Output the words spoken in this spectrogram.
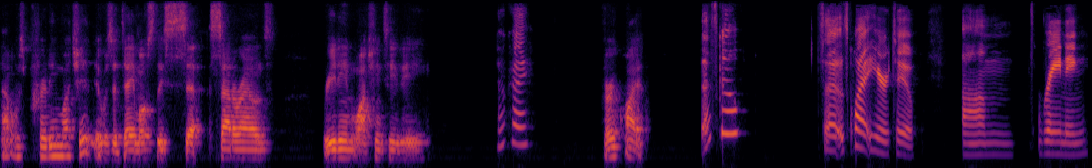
that was pretty much it. It was a day mostly sat, sat around reading, watching TV, Okay, very quiet. that's cool. So it was quiet here too. Um, raining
